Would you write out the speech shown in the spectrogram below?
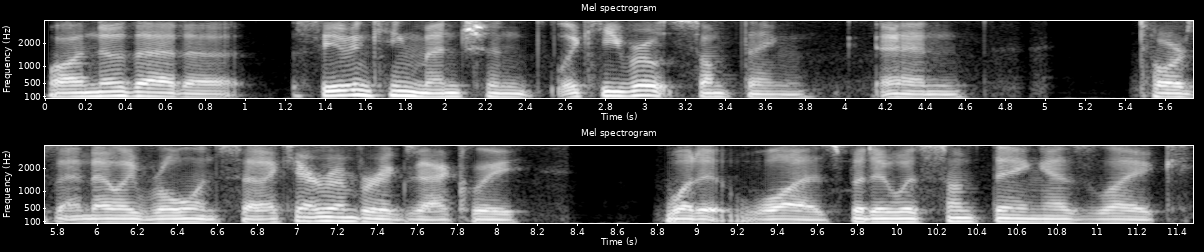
Well, I know that uh, Stephen King mentioned like he wrote something and towards the end that like Roland said I can't remember exactly what it was, but it was something as like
